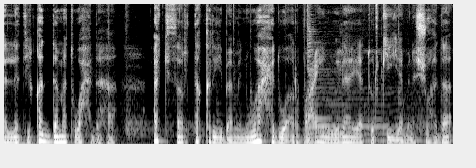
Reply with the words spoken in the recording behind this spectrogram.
التي قدمت وحدها. أكثر تقريبا من 41 ولاية تركية من الشهداء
